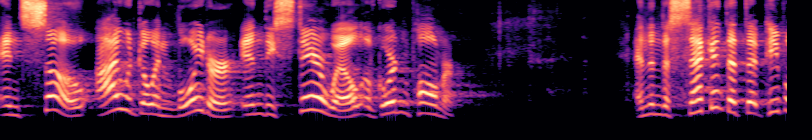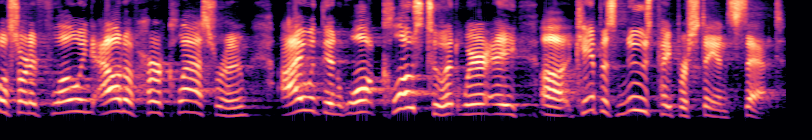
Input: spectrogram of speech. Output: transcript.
and so I would go and loiter in the stairwell of Gordon Palmer. And then the second that the people started flowing out of her classroom, I would then walk close to it where a uh, campus newspaper stand sat.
